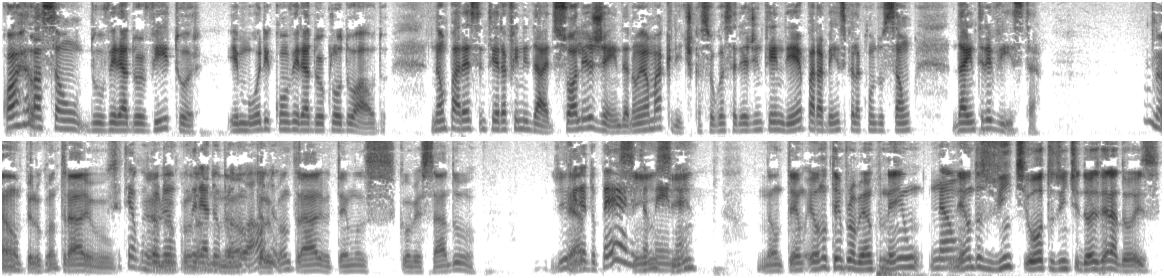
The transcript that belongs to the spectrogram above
Qual a relação do vereador Vitor Emori com o vereador Clodoaldo. Não parecem ter afinidade, só a legenda, não é uma crítica. Só gostaria de entender. Parabéns pela condução da entrevista. Não, pelo contrário. Você tem algum problema com o vereador Não, Clodoaldo? pelo contrário, temos conversado direto. Ele é do PL sim, também, sim. né? Não tem, eu não tenho problema com nenhum, Não. nenhum dos 20 outros 22 vereadores.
